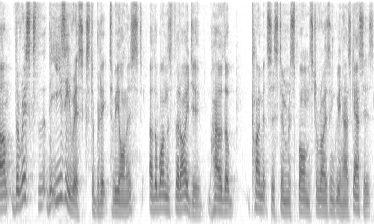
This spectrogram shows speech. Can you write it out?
Um, the risks, the easy risks to predict, to be honest, are the ones that I do, how the climate system responds to rising greenhouse gases.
